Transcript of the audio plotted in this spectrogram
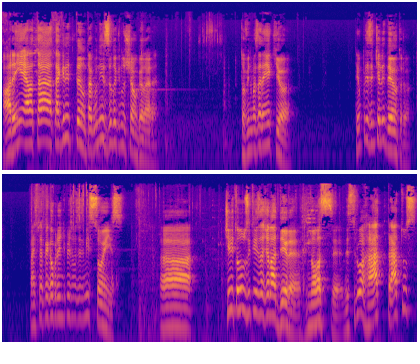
A aranha, ela tá, tá gritando, tá agonizando aqui no chão, galera. Tô ouvindo mais aranha aqui, ó. Tem um presente ali dentro. Mas pra pegar o presente precisa fazer as missões. Ah, tire todos os itens da geladeira. Nossa. Destrua rato, pratos,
